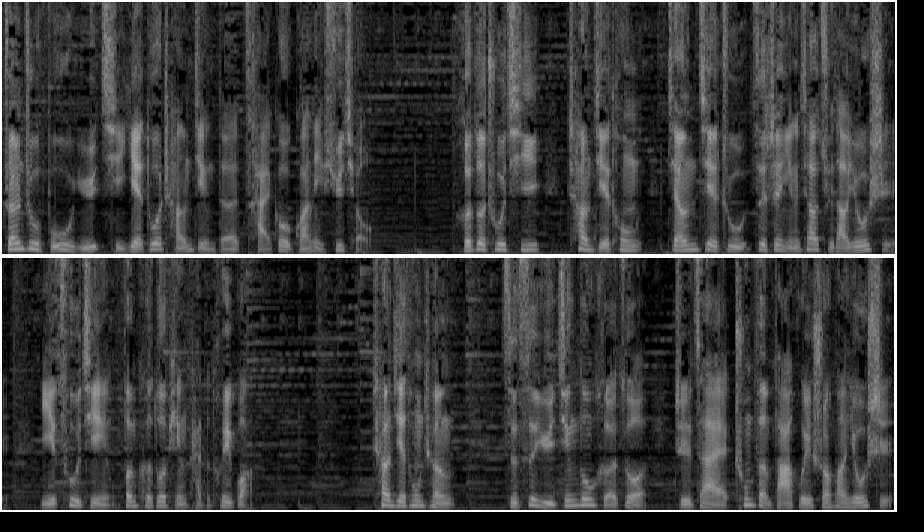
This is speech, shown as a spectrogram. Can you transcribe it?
专注服务于企业多场景的采购管理需求。合作初期，畅捷通将借助自身营销渠道优势，以促进丰客多平台的推广。畅捷通称，此次与京东合作旨在充分发挥双方优势，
